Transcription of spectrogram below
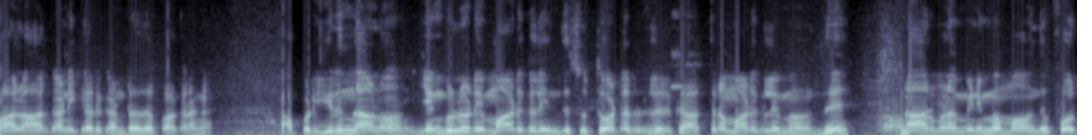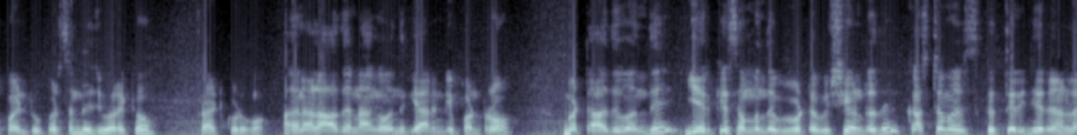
பால் ஆர்கானிக்கா இருக்கான்றதை பார்க்குறாங்க அப்படி இருந்தாலும் எங்களுடைய மாடுகள் இந்த சுத்துவட்டாரத்தில் இருக்க அத்தனை மாடுகளுமே வந்து நார்மலாக மினிமமாக வந்து ஃபோர் பாயிண்ட் டூ பர்சன்டேஜ் வரைக்கும் ஃபேட் கொடுக்கும். அதனால அதை நாங்கள் வந்து கேரண்டி பண்ணுறோம் பட் அது வந்து இயற்கை சம்மந்தப்பட்ட விஷயன்றது கஸ்டமர்ஸ்க்கு தெரிஞ்சதுனால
